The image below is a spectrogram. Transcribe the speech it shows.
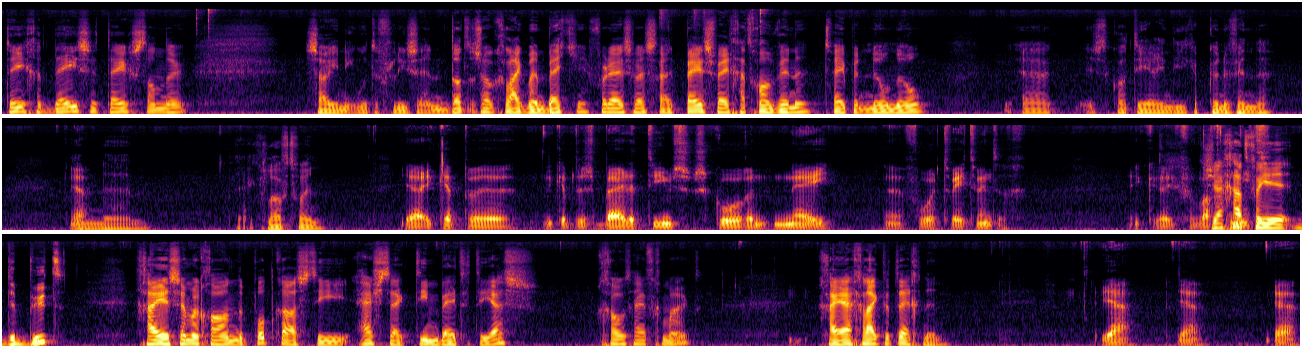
tegen deze tegenstander zou je niet moeten verliezen. En dat is ook gelijk mijn bedje voor deze wedstrijd. PSV gaat gewoon winnen. 2.00 uh, is de kwartering die ik heb kunnen vinden. Ja. En uh, ja, ik geloof erin. Ja, ik heb, uh, ik heb dus beide teams scoren nee uh, voor 220. Ik, ik verwacht dus jij gaat niet... van je debuut, ga je zeg maar gewoon de podcast die hashtag Team BTTS groot heeft gemaakt. Ga jij gelijk er tegenin? Ja, ja, ja.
